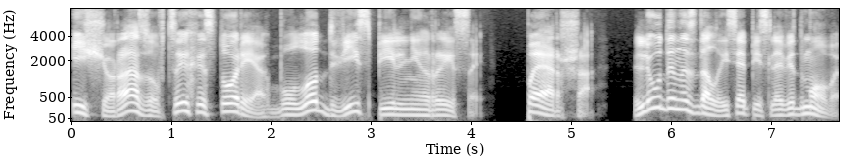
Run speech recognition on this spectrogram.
І щоразу в цих історіях було дві спільні риси. Перша люди не здалися після відмови,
